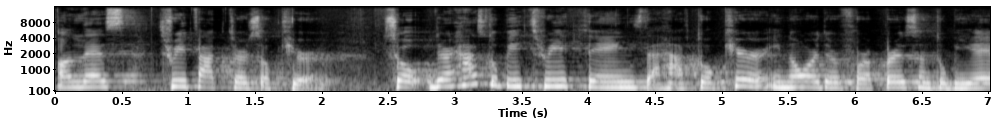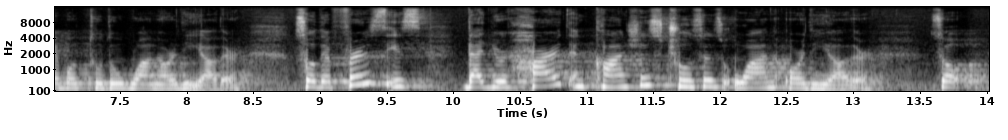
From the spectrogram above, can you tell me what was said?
unless three factors occur. So there has to be three things that have to occur in order for a person to be able to do one or the other. So the first is that your heart and conscience chooses one or the other. So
